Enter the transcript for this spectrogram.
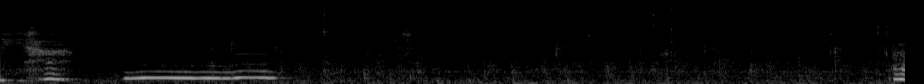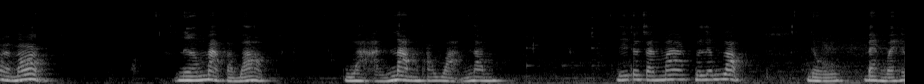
นี่ค่ะ อร่อยมาก เนื้อหมักแบบว่าหวานนำค่ะหวานนำดีต่อใจมากไม่เริ่มหลับ เดี๋ยวแบ่งไว้ให้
